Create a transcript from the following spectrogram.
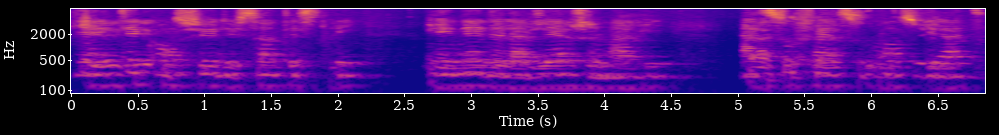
qui a été conçu du Saint-Esprit, est né de la Vierge Marie, a souffert sous Ponce Pilate,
